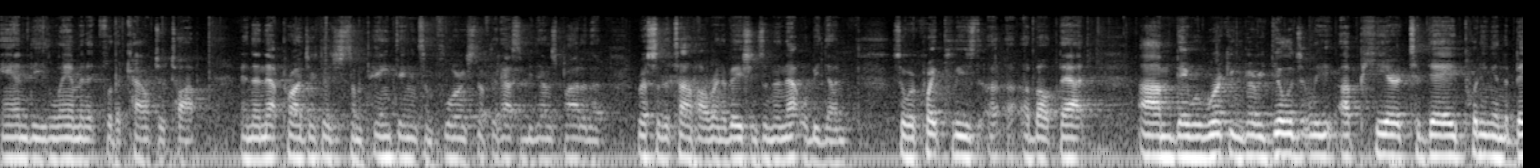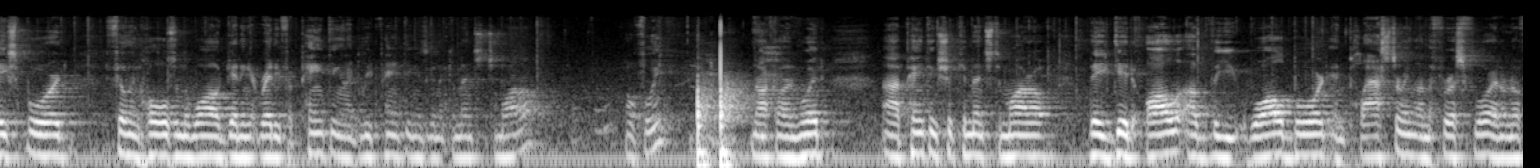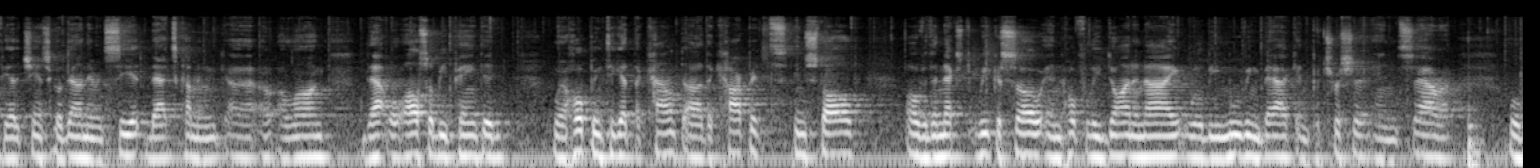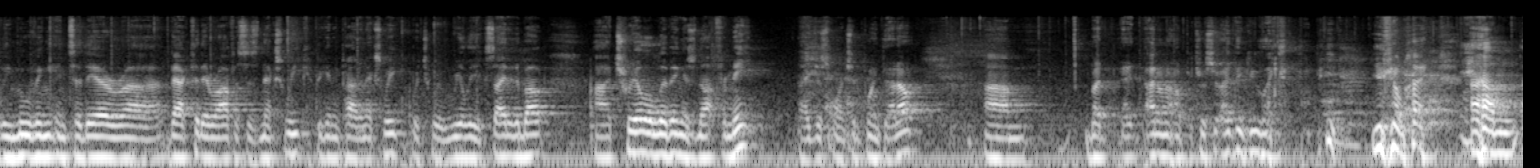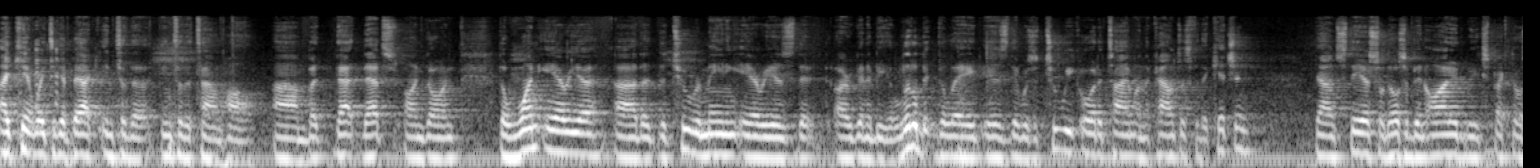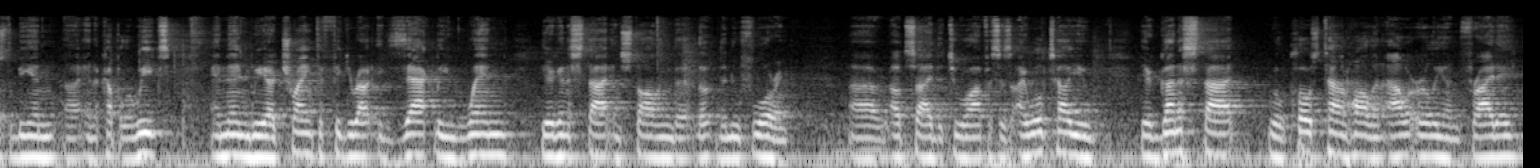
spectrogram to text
and the laminate for the countertop. And then that project, there's just some painting and some flooring stuff that has to be done as part of the rest of the town hall renovations, and then that will be done. So we're quite pleased uh, uh, about that. Um, They were working very diligently up here today, putting in the baseboard, filling holes in the wall, getting it ready for painting, and I believe painting is gonna commence tomorrow, hopefully, knock on wood. Uh, Painting should commence tomorrow. They did all of the wall board and plastering on the first floor. I don't know if you had a chance to go down there and see it. That's coming uh, along. That will also be painted. We're hoping to get the count, uh, the carpets installed over the next week or so, and hopefully Dawn and I will be moving back, and Patricia and Sarah will be moving into their, uh, back to their offices next week, beginning part of next week, which we're really excited about. Uh, Trailer living is not for me. I just want you to point that out. Um, But I- I don't know how Patricia, I think you like, you know, I, um, I can't wait to get back into the, into the town hall. Um, But that, that's ongoing. The one area, uh, the, the two remaining areas that are gonna be a little bit delayed is there was a two-week order time on the counters for the kitchen downstairs, so those have been ordered. We expect those to be in, uh, in a couple of weeks. And then we are trying to figure out exactly when they're gonna start installing the, the, the new flooring, uh, outside the two offices. I will tell you, they're gonna start, we'll close town hall an hour early on Friday,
